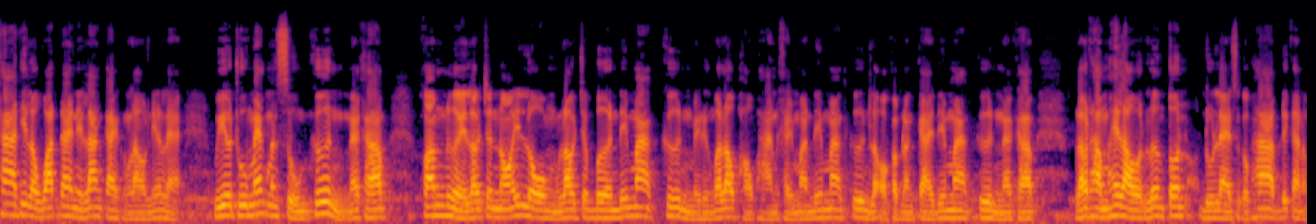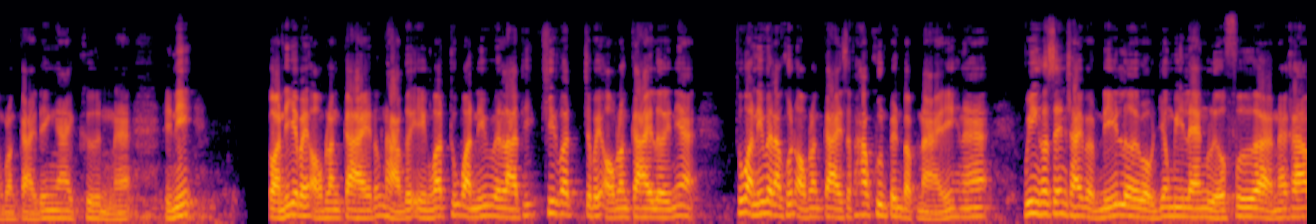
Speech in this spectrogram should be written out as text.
ค่าที่เราวัดได้ในร่างกายของเราเนี่ยแหละ VO2 max มันสูงขึ้นนะครับ ความเหนื่อยเราจะน้อยลง เราจะเบิร์นได้มากขึ้น หมายถึงว่าเราเผาผลาญไขมันได้มากขึ้น เราออกกำลังกายได้มากขึ้นนะครับแล้วทำให้เราเริ่มต้นดูแลสุขภาพด้วยการออกกำลังกายได้ง่ายขึ้นนะทีนี้ก่อนที่จะไปออกกำลังกายต้องถามตัวเองว่าทุกวันนี้เวลาที่คิดว่าจะไปออกกำลังกายเลยเนี่ยทุกวันนี้เวลาคุณออกกำลังกายสภาพคุณเป็นแบบไหนนะฮะวิ่งเข้าเส้นชัยแบบนี้เลยแบบยังมีแรงเหลือเฟือนะครับ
